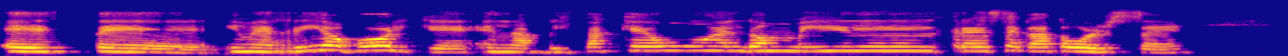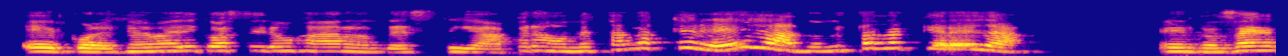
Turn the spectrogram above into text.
este, y me río porque en las vistas que hubo en el 2013-14, el Colegio de Médicos Cirujanos decía, pero ¿dónde están las querellas? ¿Dónde están las querellas? Entonces,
